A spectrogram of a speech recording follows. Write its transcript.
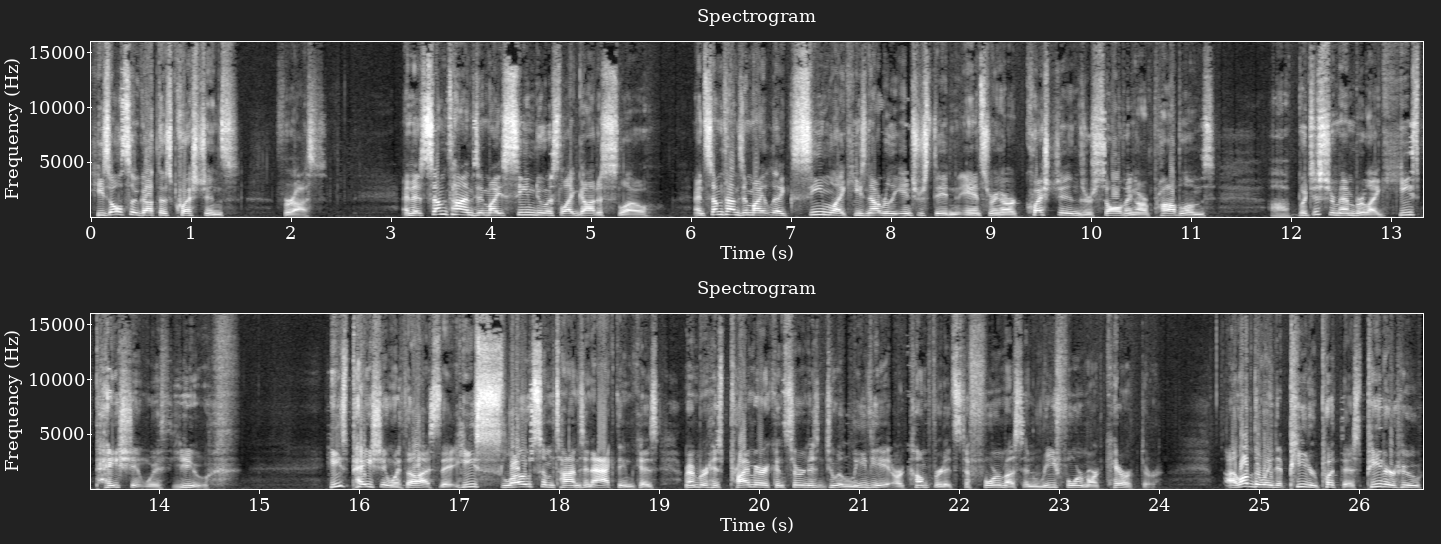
He's also got those questions for us. And that sometimes it might seem to us like God is slow. And sometimes it might like seem like He's not really interested in answering our questions or solving our problems. Uh, but just remember, like He's patient with you. He's patient with us, that he's slow sometimes in acting because remember, his primary concern isn't to alleviate our comfort, it's to form us and reform our character. I love the way that Peter put this. Peter, who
